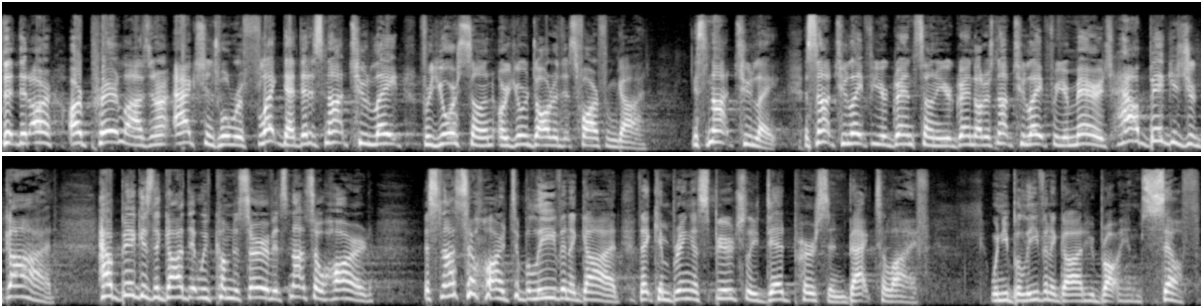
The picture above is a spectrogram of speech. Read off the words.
That, that our, our prayer lives and our actions will reflect that, that it's not too late for your son or your daughter that's far from God. It's not too late. It's not too late for your grandson or your granddaughter. It's not too late for your marriage. How big is your God? How big is the God that we've come to serve? It's not so hard. It's not so hard to believe in a God that can bring a spiritually dead person back to life when you believe in a God who brought himself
